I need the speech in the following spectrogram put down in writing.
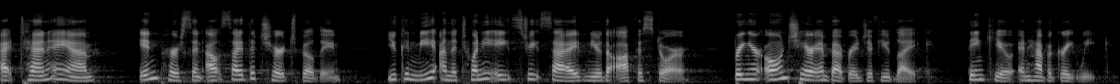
at 10 a.m. in person outside the church building. You can meet on the 28th Street side near the office door. Bring your own chair and beverage if you'd like. Thank you and have a great week.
